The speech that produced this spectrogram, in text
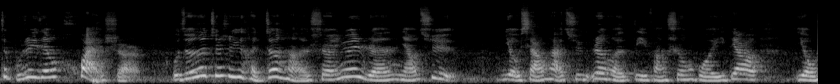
这不是一件坏事儿，我觉得这是一个很正常的事儿，因为人你要去有想法去任何地方生活，一定要。有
